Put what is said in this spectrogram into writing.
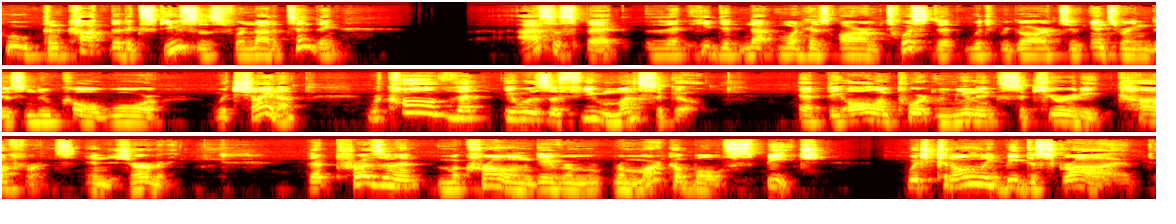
who concocted excuses for not attending. I suspect that he did not want his arm twisted with regard to entering this new Cold War with China. Recall that it was a few months ago at the all important Munich Security Conference in Germany that President Macron gave a remarkable speech which can only be described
